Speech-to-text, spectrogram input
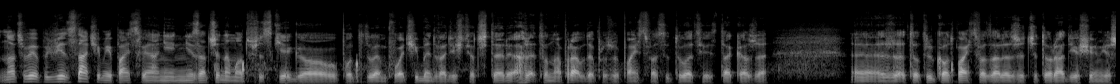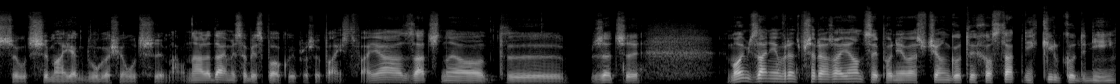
znaczy wie, znacie mnie Państwo, ja nie, nie zaczynam od wszystkiego pod tytułem płacimy 24, ale to naprawdę, proszę Państwa, sytuacja jest taka, że, e, że to tylko od Państwa zależy, czy to radio się jeszcze utrzyma, jak długo się utrzyma. No ale dajmy sobie spokój, proszę Państwa. Ja zacznę od y, rzeczy, moim zdaniem wręcz przerażającej, ponieważ w ciągu tych ostatnich kilku dni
